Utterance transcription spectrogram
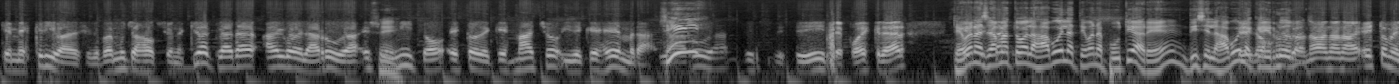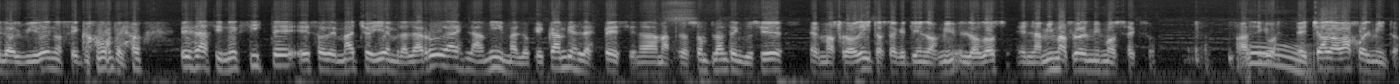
Que me escriba, decirle, porque hay muchas opciones. Quiero aclarar algo de la ruda. Es Sí. un mito esto de que es macho y de que es hembra. ¿Sí? La ruda, es- sí, te podés creer. Te van a Este llamar todas las abuelas, te van a putear, ¿eh? Dicen las abuelas que hay ruda juro. No, no, no, esto me lo olvidé, no sé cómo, pero es así, no existe eso de macho y hembra. La ruda es la misma, lo que cambia es la especie nada más, pero son plantas inclusive hermafroditas, o sea que tienen los, los dos en la misma flor del mismo sexo. Así que Uh. bueno, echado abajo el mito.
